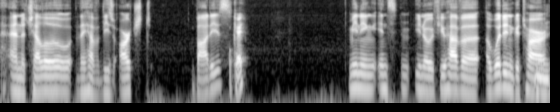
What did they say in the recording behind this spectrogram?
Mm-hmm. and a cello they have these arched bodies okay. meaning in you know if you have a, a wooden guitar Mm.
